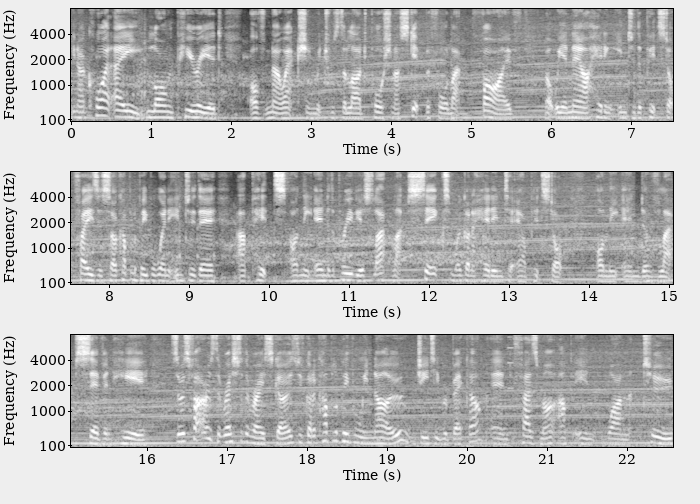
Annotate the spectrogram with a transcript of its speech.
you know, quite a long period of no action, which was the large portion I skipped before lap 5, but we are now heading into the pit stop phases. So a couple of people went into their uh, pits on the end of the previous lap, lap 6, and we're going to head into our pit stop on the end of lap 7 here. So as far as the rest of the race goes, we've got a couple of people we know, GT Rebecca and Phasma up in 1-2.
